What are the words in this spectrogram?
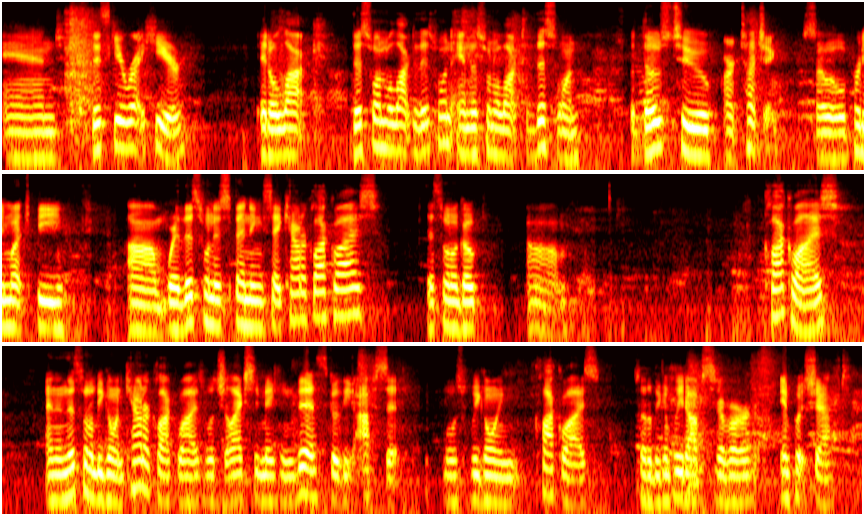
and this gear right here. It'll lock, this one will lock to this one and this one will lock to this one, but those two aren't touching. So it will pretty much be um, where this one is spinning, say counterclockwise, this one will go um, clockwise, and then this one will be going counterclockwise, which will actually making this go the opposite, which will be going clockwise. So it'll be complete opposite of our input shaft.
